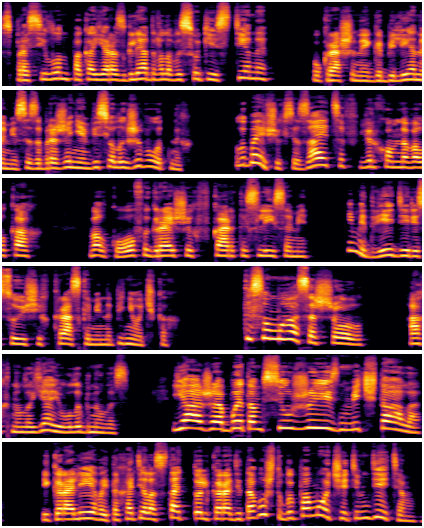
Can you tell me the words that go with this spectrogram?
Спросил он, пока я разглядывала высокие стены, украшенные гобеленами с изображением веселых животных, улыбающихся зайцев верхом на волках, волков, играющих в карты с лисами, и медведей, рисующих красками на пенечках. «Ты с ума сошел!» – ахнула я и улыбнулась. «Я же об этом всю жизнь мечтала! И королевой-то хотела стать только ради того, чтобы помочь этим детям!»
